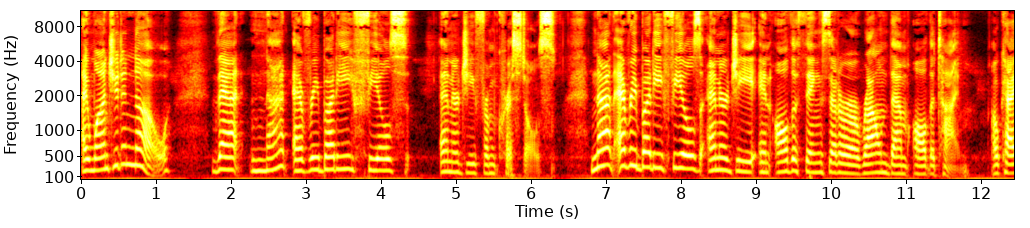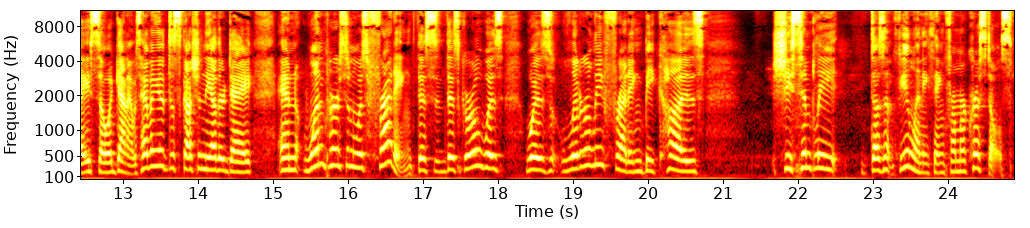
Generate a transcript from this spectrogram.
I want you to know that not everybody feels energy from crystals. Not everybody feels energy in all the things that are around them all the time. Okay, so again, I was having a discussion the other day, and one person was fretting. This this girl was was literally fretting because she simply doesn't feel anything from her crystals.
